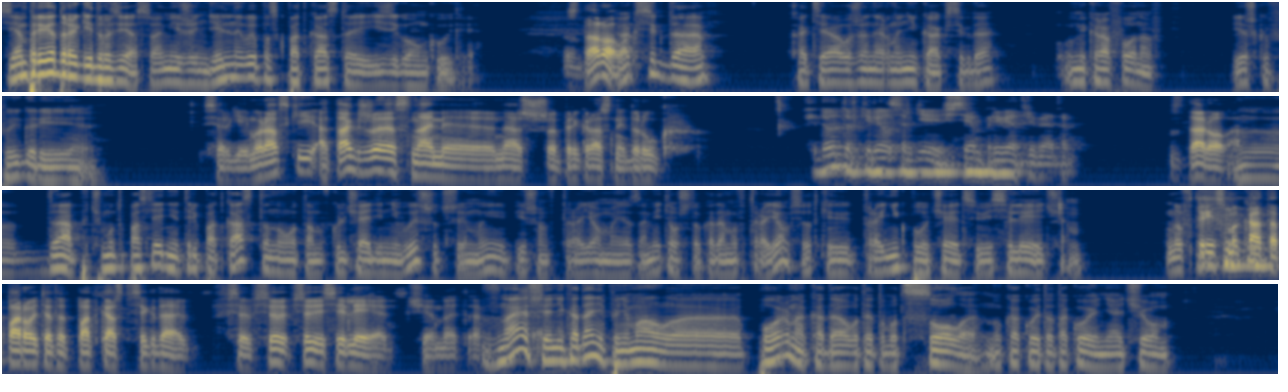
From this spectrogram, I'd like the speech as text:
Всем привет, дорогие друзья! С вами еженедельный выпуск подкаста Easy Going Quickly. Здорово. Как всегда, хотя уже, наверное, не как всегда, у микрофонов Пешков Игорь и... Сергей Муравский, а также с нами наш прекрасный друг... Федотов Кирилл Сергеевич. Всем привет, ребята. Здорово. Э, Да, почему-то последние три подкаста, ну, там, включая один не вышедший, мы пишем втроем. И я заметил, что когда мы втроем, все-таки тройник получается веселее, чем... Ну, в три смыката пороть этот подкаст всегда все, все, все веселее, чем это. Знаешь, я никогда не понимал э, порно, когда вот это вот соло, ну, какое-то такое ни о чем.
